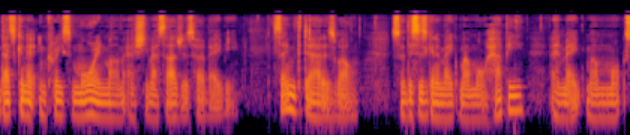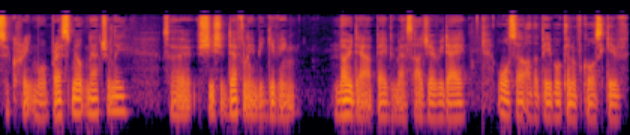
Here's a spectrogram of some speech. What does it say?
that's going to increase more in mum as she massages her baby. Same with dad as well. So, this is going to make mum more happy and make mum more, secrete more breast milk naturally. So, she should definitely be giving, no doubt, baby massage every day. Also, other people can, of course, give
